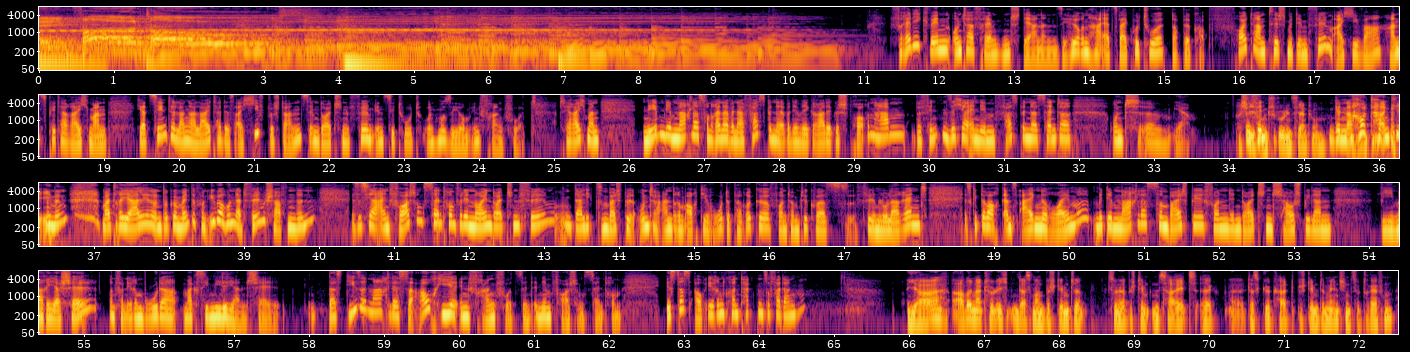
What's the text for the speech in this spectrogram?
Freddy Quinn unter fremden Sternen. Sie hören HR2 Kultur Doppelkopf. Heute am Tisch mit dem Filmarchivar Hans-Peter Reichmann, jahrzehntelanger Leiter des Archivbestands im Deutschen Filminstitut und Museum in Frankfurt. Herr Reichmann, neben dem Nachlass von Rainer Werner Fassbinder, über den wir gerade gesprochen haben, befinden sich ja in dem Fassbinder Center und ähm, ja, Archiv- und Studienzentrum. Genau, danke Ihnen. Materialien und Dokumente von über 100 Filmschaffenden. Es ist ja ein Forschungszentrum für den neuen deutschen Film. Da liegt zum Beispiel unter anderem auch die rote Perücke von Tom Tykwer,s Film Lola Rent. Es gibt aber auch ganz eigene Räume mit dem Nachlass zum Beispiel von den deutschen Schauspielern wie Maria Schell und von ihrem Bruder Maximilian Schell. Dass diese Nachlässe auch hier in Frankfurt sind, in dem Forschungszentrum, ist das auch Ihren Kontakten zu verdanken? Ja, aber natürlich, dass man bestimmte zu einer bestimmten Zeit äh, das Glück hat, bestimmte Menschen zu treffen.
